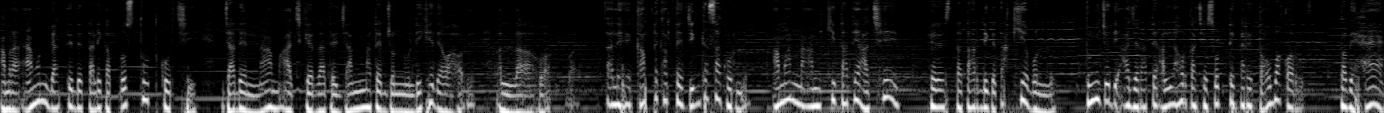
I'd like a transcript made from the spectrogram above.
আমরা এমন ব্যক্তিদের তালিকা প্রস্তুত করছি, যাদের নাম আজকের রাতে জান্নাতের জন্য লিখে দেওয়া হবে। আল্লাহ আকবার। তাহলে কাঁপতে কাঁপতে জিজ্ঞাসা করল, আমার নাম কি তাতে আছে? ফেরেস্তা তার দিকে তাকিয়ে বলল তুমি যদি আজ রাতে আল্লাহর কাছে সত্যিকারে তওবা করো, তবে হ্যাঁ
